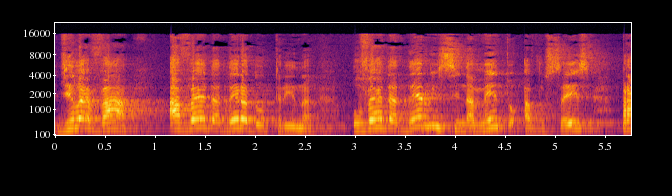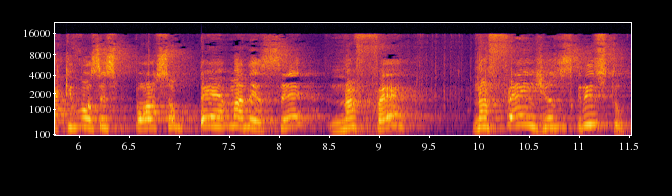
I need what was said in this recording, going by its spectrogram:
de levar a verdadeira doutrina, o verdadeiro ensinamento a vocês, para que vocês possam permanecer na fé, na fé em Jesus Cristo,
